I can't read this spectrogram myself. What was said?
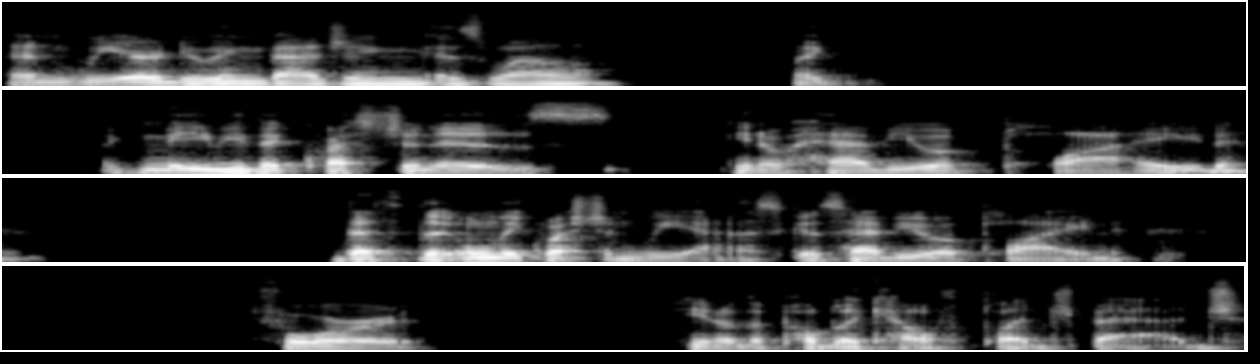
and we are doing badging as well, like, like maybe the question is, you know, have you applied? That's the only question we ask is have you applied for, you know, the public health pledge badge?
